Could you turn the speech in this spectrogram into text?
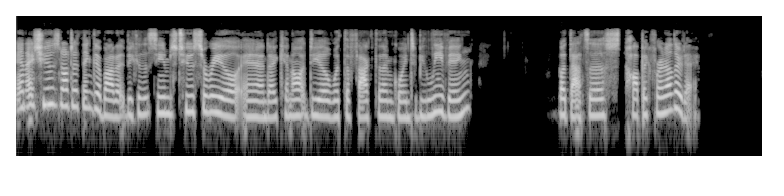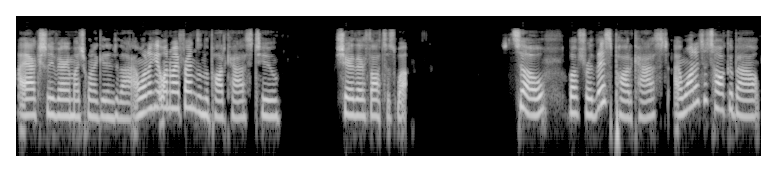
And I choose not to think about it because it seems too surreal, and I cannot deal with the fact that I'm going to be leaving. But that's a topic for another day. I actually very much want to get into that. I want to get one of my friends on the podcast to share their thoughts as well. So, but for this podcast, I wanted to talk about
